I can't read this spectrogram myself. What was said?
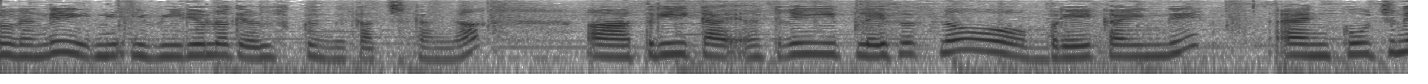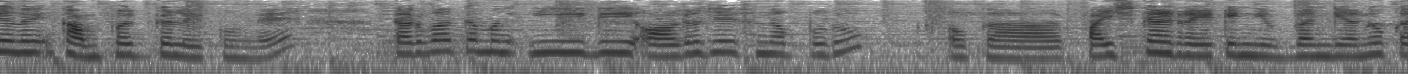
చూడండి ఈ- వీడియోలో తెలుసుకుంది ఖచ్చితంగా. త్రీ త్రీ ప్లేసెస్లో బ్రేక్ అయింది. అండ్ కూర్చునే కంఫర్ట్గా లేకుండే. తర్వాత మన ఇది ఆర్డర్ చేసినప్పుడు ఒక ఫైవ్ స్టార్ రేటింగ్ ఇవ్వండి అని ఒక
